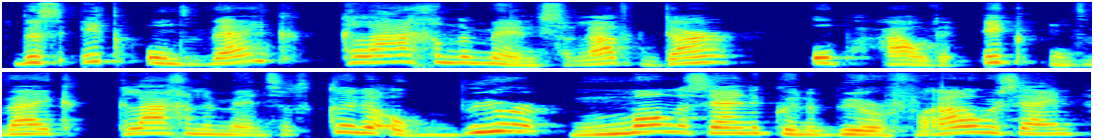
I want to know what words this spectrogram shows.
Dus ik ontwijk klagende mensen. Laat ik daar ophouden. Ik ontwijk klagende mensen. Het kunnen ook buurmannen zijn, het kunnen buurvrouwen zijn.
